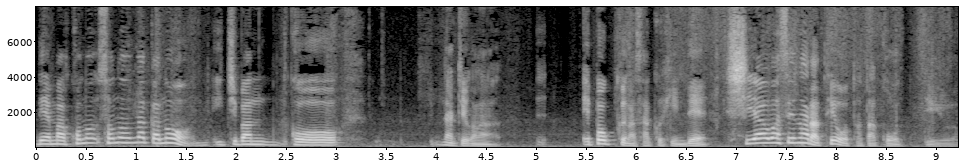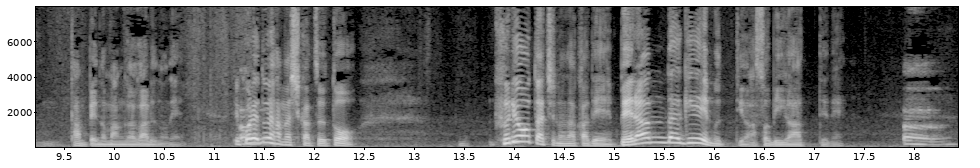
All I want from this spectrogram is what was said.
で、まあ、この、その中の一番、こう、なんていうかな、エポックな作品で、幸せなら手を叩こうっていう短編の漫画があるのね。で、これどういう話かというと、不良たちの中でベランダゲームっていう遊びがあってね。うん。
